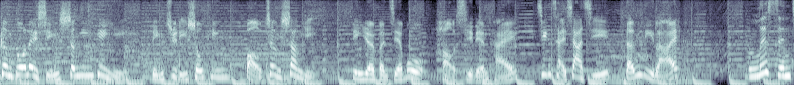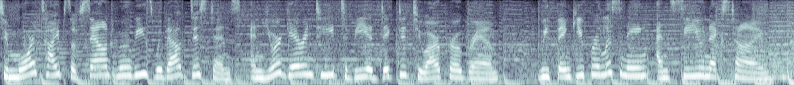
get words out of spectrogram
更多类型声音电影，零距离收听，保证上瘾。订阅本节目，好戏连台，精彩下集等你来。Listen to more types of sound movies without distance, and you're guaranteed to be addicted to our program. We thank you for listening and see you next time.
